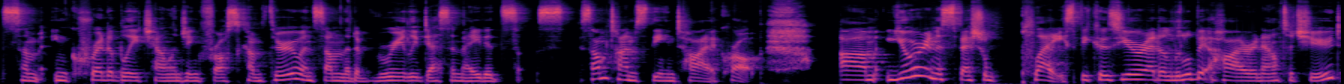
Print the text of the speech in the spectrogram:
some incredibly challenging frosts come through and some that have really decimated sometimes the entire crop um, you're in a special place because you're at a little bit higher in altitude.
